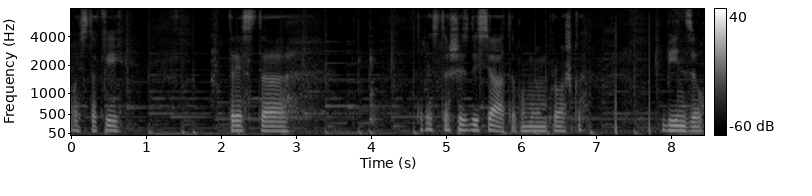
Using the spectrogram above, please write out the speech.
Ось такий 300. 360, по-моєму, прошка. Бінзел.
